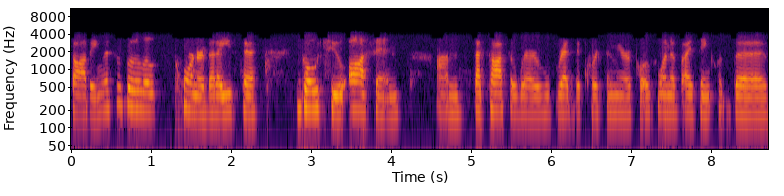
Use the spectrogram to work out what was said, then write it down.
sobbing. This was a little corner that I used to go to often um, that's also where I read The Course in Miracles, one of, I think, the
